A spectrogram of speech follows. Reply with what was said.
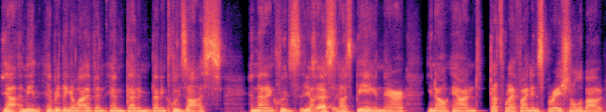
yeah i mean everything alive and and that in, that includes us and that includes exactly. us, us being in there you know and that's what i find inspirational about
